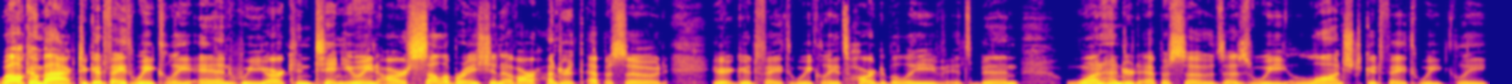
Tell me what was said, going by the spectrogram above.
Welcome back to Good Faith Weekly, and we are continuing our celebration of our 100th episode here at Good Faith Weekly. It's hard to believe it's been 100 episodes as we launched Good Faith Weekly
